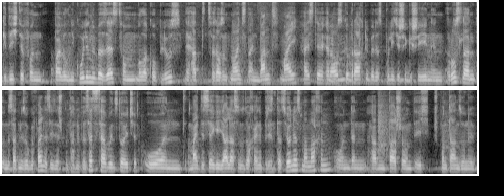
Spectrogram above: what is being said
Gedichte von Pavel Nikulin übersetzt vom Moloko Plus. Er hat 2019 ein Band, Mai heißt er, herausgebracht über das politische Geschehen in Russland. Und es hat mir so gefallen, dass ich das spontan übersetzt habe ins Deutsche. Und meinte Sergei, ja, lass uns doch eine Präsentation erstmal machen. Und dann haben Pascha und ich spontan so eine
